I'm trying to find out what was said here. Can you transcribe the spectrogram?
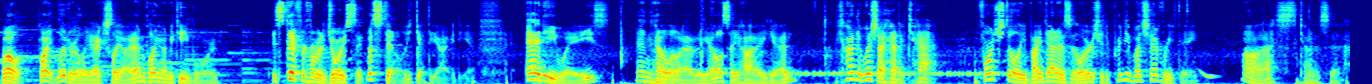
Well, quite literally, actually, I am playing on a keyboard. It's different from a joystick, but still, you get the idea. Anyways, and hello Abigail, say hi again. I kinda wish I had a cat. Unfortunately, my dad is allergic to pretty much everything. Oh, that's kind of sad.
